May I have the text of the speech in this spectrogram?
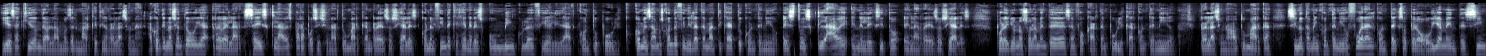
Y es aquí donde hablamos del marketing relacional. A continuación te voy a revelar seis claves para posicionar tu marca en redes sociales con el fin de que generes un vínculo de fidelidad con tu público. Comenzamos con definir la temática de tu contenido. Esto es clave en el éxito en las redes sociales. Por ello, no solamente debes enfocarte en publicar contenido relacionado a tu marca, sino también contenido fuera del contexto, pero obviamente sin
